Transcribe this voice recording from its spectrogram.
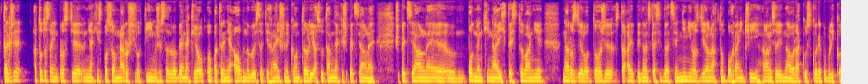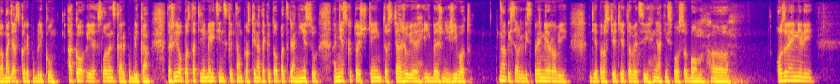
Takže a toto sa im proste nejakým spôsobom narušilo tým, že sa robia nejaké opatrenia a obnovujú sa tie hraničné kontroly a sú tam nejaké špeciálne, špeciálne um, podmienky na ich testovanie, na rozdiel od toho, že tá epidemická situácia není rozdielna v tom pohraničí, hlavne sa jedná o Rakúsku republiku a Maďarskú republiku, ako je Slovenská republika. Takže je opodstatne medicínske tam proste na takéto opatrenia nie sú a neskutočne im to stiažuje ich bežný život napísali list premiérovi, kde proste tieto veci nejakým spôsobom e, ozrejmili.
